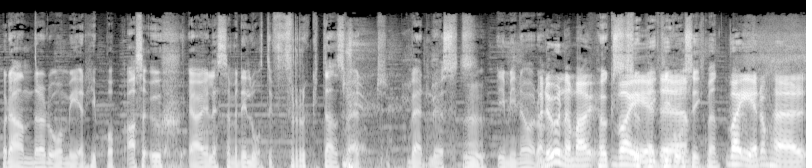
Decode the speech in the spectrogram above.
Och det andra då mer hiphop. Alltså usch, jag är ledsen men det låter fruktansvärt värdelöst Mm. i mina öron. Men då undrar man, Högst vad är, det, åsikt men... vad är de här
